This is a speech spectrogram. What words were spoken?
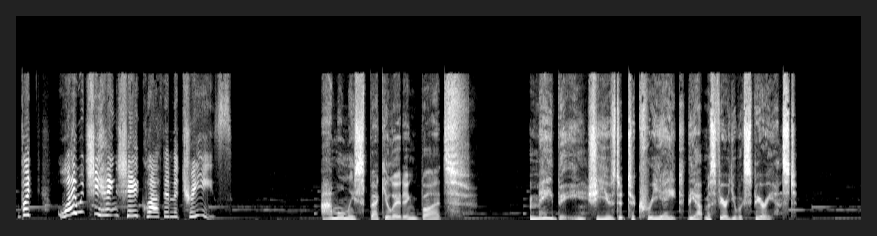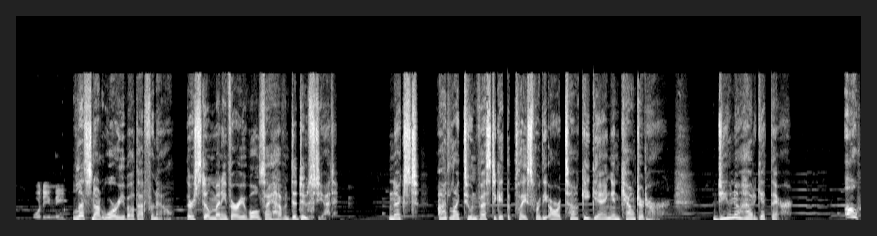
But why would she hang shade cloth in the trees? I'm only speculating, but. Maybe she used it to create the atmosphere you experienced. What do you mean? Let's not worry about that for now. There are still many variables I haven't deduced yet. Next, I'd like to investigate the place where the Arataki gang encountered her. Do you know how to get there? Oh,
